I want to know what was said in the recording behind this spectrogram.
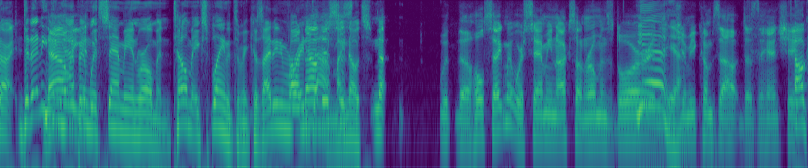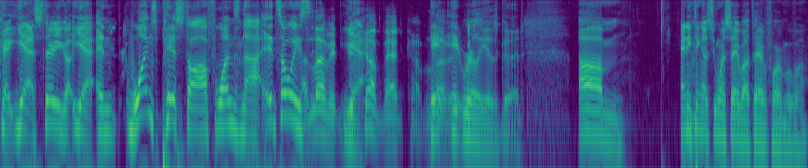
All right. Did anything Now happen get- with Sami and Roman? Tell me. Explain it to me because I didn't even Oh, write it down. My is notes. not- with the whole segment where Sami knocks on Roman's door Yeah, and then yeah. Jimmy comes out, does the handshake. Okay. Yes. There you go. Yeah. And one's pissed off. One's not. It's always. I love it. Good Yeah. cop, bad. Love it, it. it really is good. Um, anything else you want to say about that before I move on?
